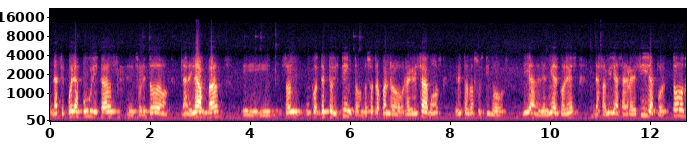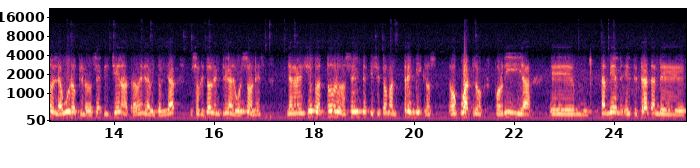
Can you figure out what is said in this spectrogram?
las escuelas públicas, sobre todo las de Lamba, y, son un contexto distinto. Nosotros cuando regresamos, en estos dos últimos días, desde el miércoles, las familias agradecidas por todo el laburo que los docentes hicieron a través de la virtualidad y sobre todo la entrega de bolsones, y agradeciendo a todos los docentes que se toman tres micros o cuatro por día, eh, también este, tratan de,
